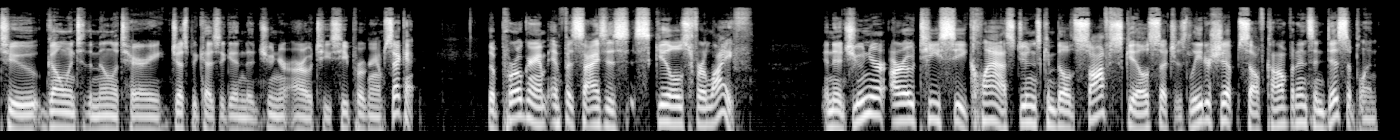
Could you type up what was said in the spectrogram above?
to go into the military just because, again, the junior ROTC program. Second, the program emphasizes skills for life. In a junior ROTC class, students can build soft skills such as leadership, self confidence, and discipline,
